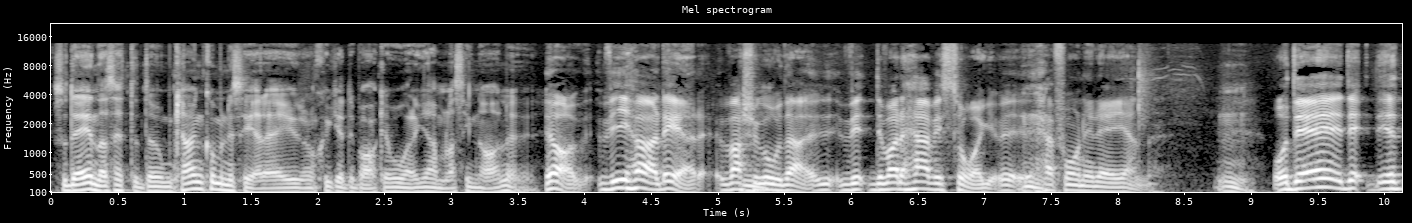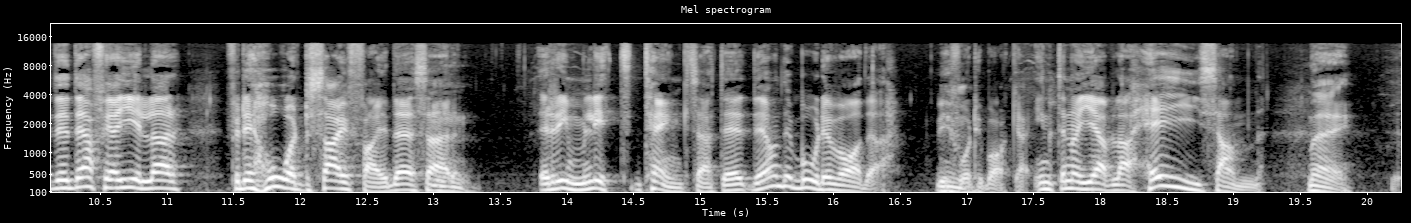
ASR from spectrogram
Så det enda sättet de kan kommunicera är ju att de skickar tillbaka våra gamla signaler. Ja, vi hörde er. Varsågoda. Vi- Det var det här vi såg. Här får ni det igen. Och det, det, det är därför jag gillar, för det är hård sci-fi. Det är så här rimligt tänkt. Så att det, det, det borde vara det vi får tillbaka. Inte någon jävla hejsan. Nej. Men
